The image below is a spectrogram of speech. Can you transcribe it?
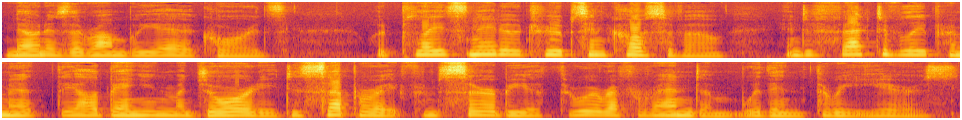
known as the Rambouillet Accords, would place NATO troops in Kosovo and effectively permit the Albanian majority to separate from Serbia through a referendum within three years.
